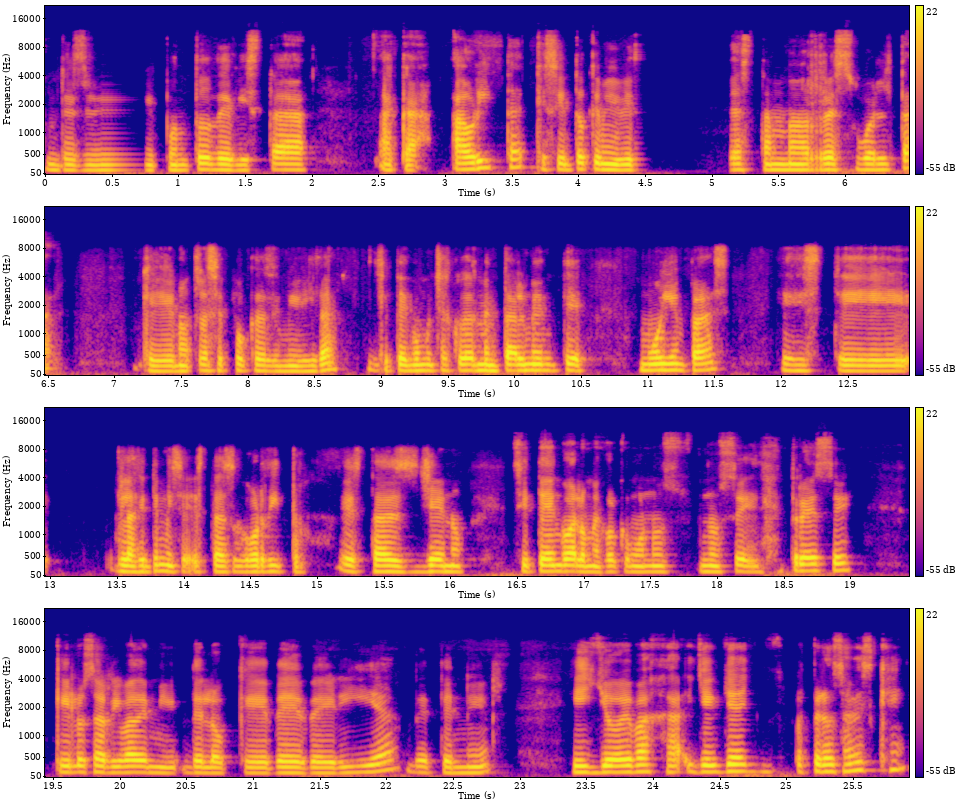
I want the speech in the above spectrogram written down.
desde mi punto de vista acá. Ahorita que siento que mi vida está más resuelta que en otras épocas de mi vida, que tengo muchas cosas mentalmente muy en paz, este, la gente me dice, estás gordito, estás lleno. Si tengo a lo mejor como unos, no sé, 13 kilos arriba de, mi, de lo que debería de tener. Y yo he bajado, pero ¿sabes qué?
